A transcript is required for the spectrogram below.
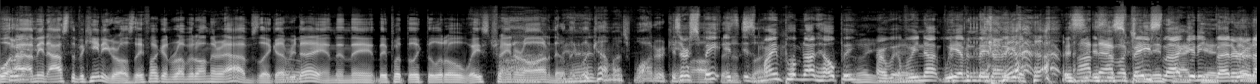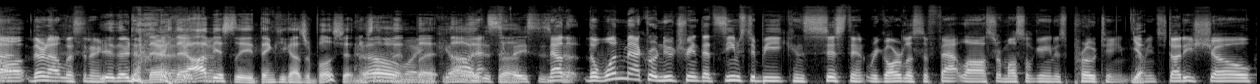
Well, I I mean, ask the bikini girls. They fucking rub it on their abs like every oh. day, and then they they put the, like the little waist trainer on, and they're like, "Look how much water came Is our space is, it's is like- Mind Pump not helping? Oy, Are we, have we not? We haven't made. is, Not is that the much space not getting yet. better they're at all? They're not listening. Yeah, they're not. They're, they obviously think you guys are bullshitting or oh something. my but god, no, it's, uh, space is Now, the, the one macronutrient that seems to be consistent regardless of fat loss or muscle gain is protein. Yep. I mean, studies show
